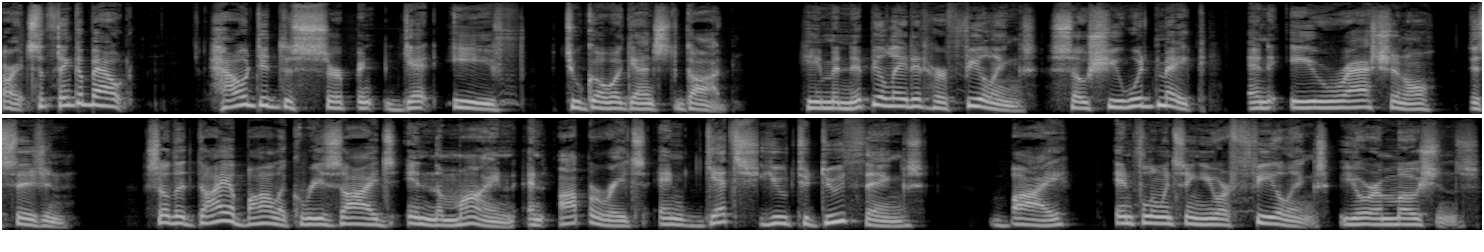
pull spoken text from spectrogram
All right, so think about how did the serpent get Eve to go against God? He manipulated her feelings so she would make an irrational decision. So the diabolic resides in the mind and operates and gets you to do things by influencing your feelings, your emotions.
